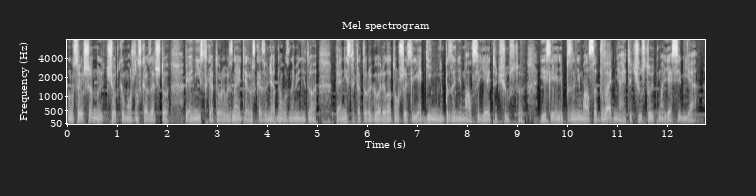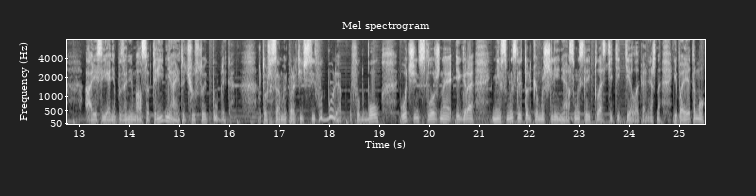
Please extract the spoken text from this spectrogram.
ну, совершенно четко можно сказать, что пианист, который, вы знаете, ни одного знаменитого пианиста, который говорил о том, что если я день не позанимался, я это чувствую. Если я не позанимался два дня, это чувствует моя семья. А если я не позанимался три дня, это чувствует публика. То же самое практически и в футболе. Футбол очень сложная игра не в смысле только мышления, а в смысле и пластики тела, конечно. И поэтому,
